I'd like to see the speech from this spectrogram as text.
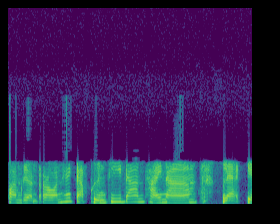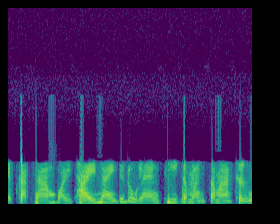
ความเดือดร้อนให้กับพื้นที่ด้านท้ายน้ำและเก็บกักน้ำไว้ใช้ในฤดูแล้งที่กำลังจะมาถึง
